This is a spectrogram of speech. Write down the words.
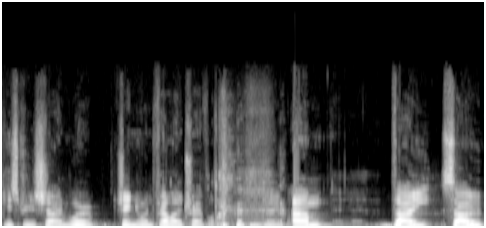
history has shown were genuine fellow travellers. um, they so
